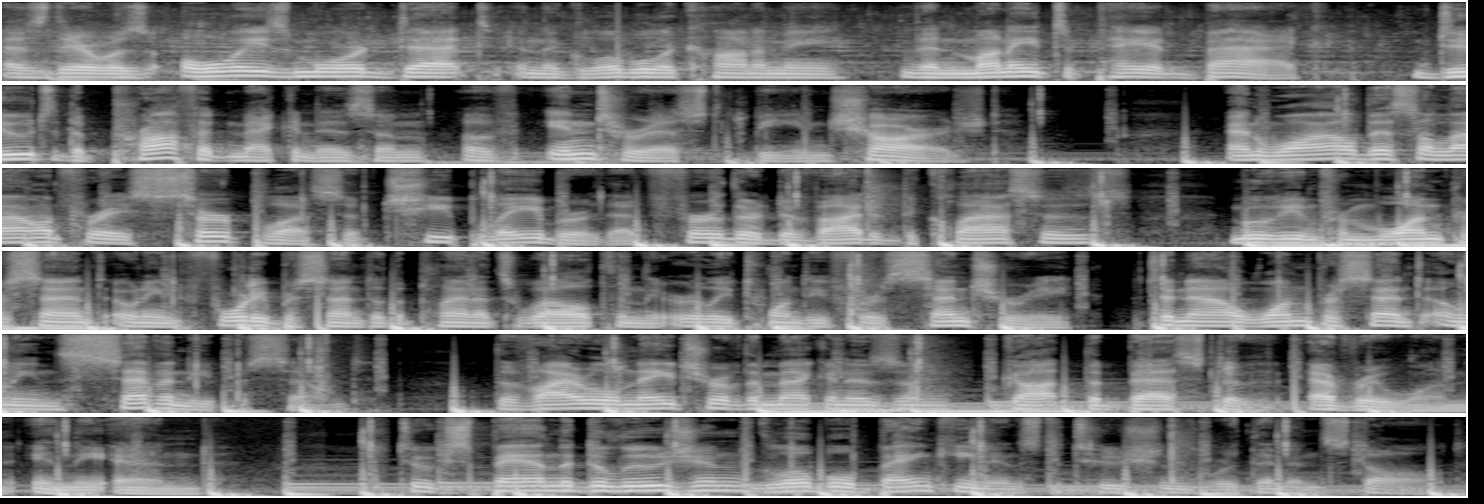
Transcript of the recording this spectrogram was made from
as there was always more debt in the global economy than money to pay it back due to the profit mechanism of interest being charged. And while this allowed for a surplus of cheap labor that further divided the classes, moving from 1% owning 40% of the planet's wealth in the early 21st century to now 1% owning 70%. The viral nature of the mechanism got the best of everyone in the end. To expand the delusion, global banking institutions were then installed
